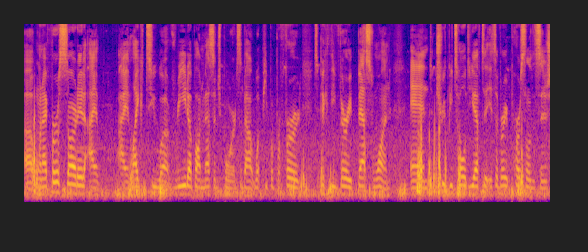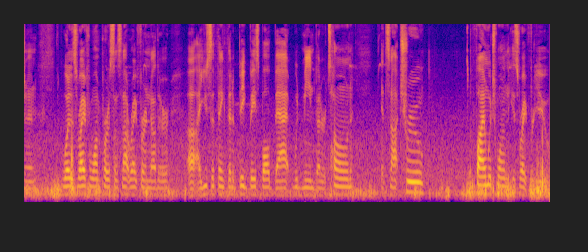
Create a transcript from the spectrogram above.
Uh, when I first started, I I like to uh, read up on message boards about what people preferred to pick the very best one. And truth be told, you have to. It's a very personal decision. What is right for one person is not right for another. Uh, I used to think that a big baseball bat would mean better tone. It's not true. Find which one is right for you.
